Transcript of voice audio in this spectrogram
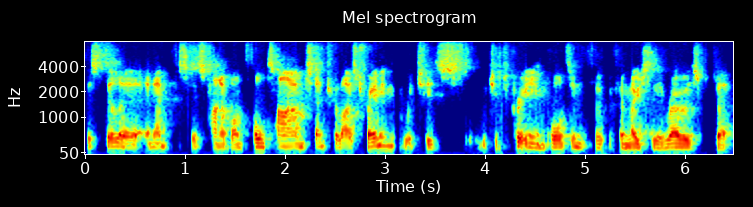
there's still a, an emphasis kind of on full time centralized training, which is which is pretty important for, for most of the rowers. But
